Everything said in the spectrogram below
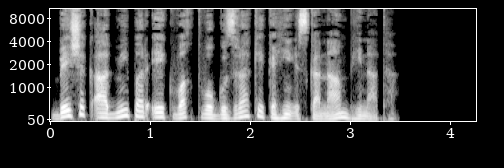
بے شک آدمی پر ایک وقت وہ گزرا کہ کہیں اس کا نام بھی نہ تھا۔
